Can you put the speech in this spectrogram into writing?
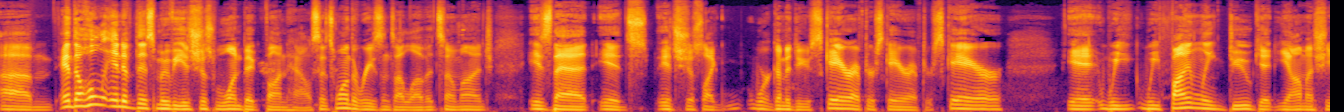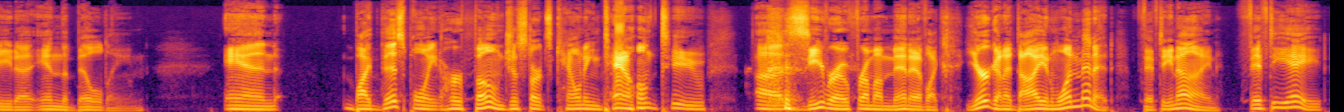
Um and the whole end of this movie is just one big fun house it's one of the reasons i love it so much is that it's it's just like we're gonna do scare after scare after scare. It we we finally do get yamashita in the building. And by this point her phone just starts counting down to uh zero from a minute of like you're gonna die in one minute. 59 58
